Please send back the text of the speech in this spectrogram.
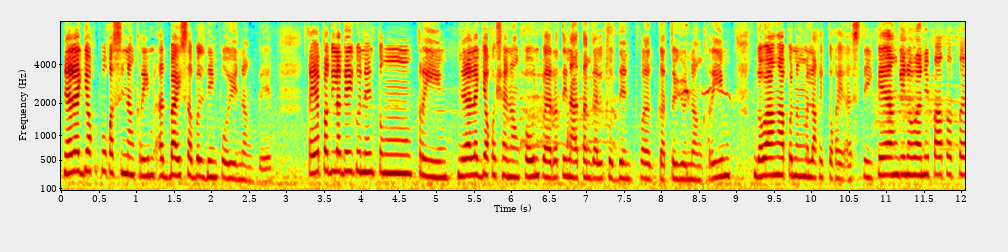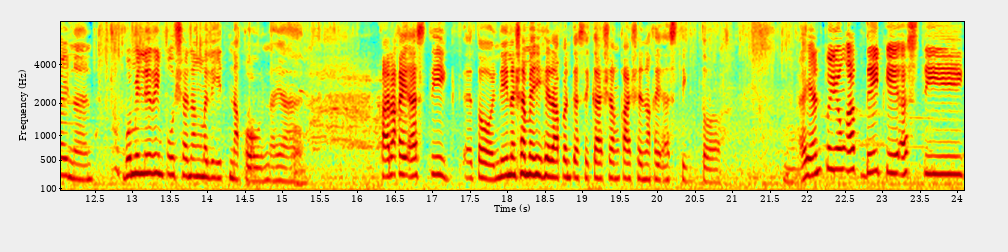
nilalagyan ko po kasi ng cream, advisable din po yun ng bed. Kaya paglagay ko na itong cream, nilalagyan ko siya ng cone pero tinatanggal ko din pagkatuyo ng cream. Gawa nga po ng malaki to kay Asti. Kaya ang ginawa ni Papa Fernan, bumili rin po siya ng maliit na cone. Ayan. Para kay Astig, ito, hindi na siya mahihirapan kasi kasyang kasya na kay Astig to. Hmm, Ayan po yung update kay Astig.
